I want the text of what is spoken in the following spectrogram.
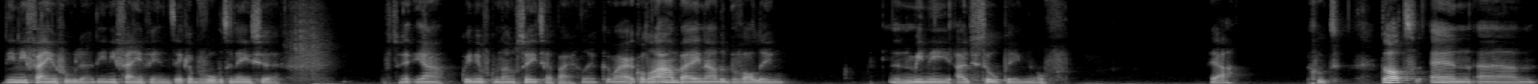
die niet fijn voelen, die je niet fijn vindt. Ik heb bijvoorbeeld ineens, uh, ja, ik weet niet of ik hem nou nog steeds heb eigenlijk, maar ik had een aanbij na de bevalling. Een mini-uitstulping of, ja, goed. Dat en um,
